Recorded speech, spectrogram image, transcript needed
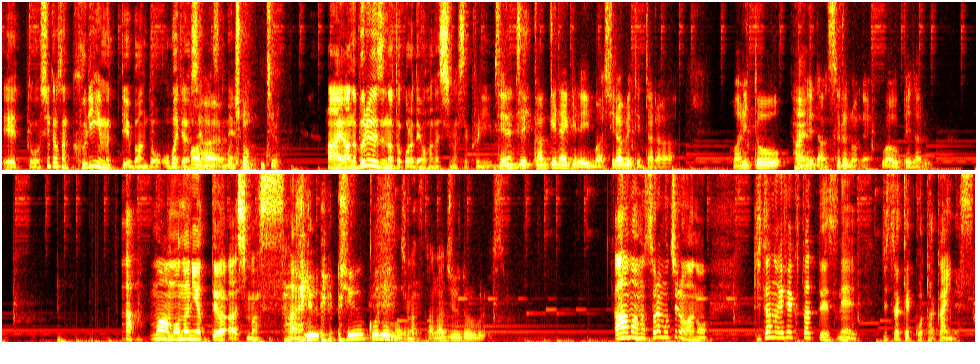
えっと慎太郎さんクリームっていうバンドを覚えてらっしゃはいはい、いますかね？もちろん、もちろん。はいあのブルーズのところでお話ししましたクリーム、ね、全然関係ないけど、今調べてたら、割とお値段するのね、ワウペダル。あまあものによってはします。はい。中中古でも します。70ドルぐらいです。あまあまあそれはもちろんあのギターのエフェクトってですね実は結構高いんです。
